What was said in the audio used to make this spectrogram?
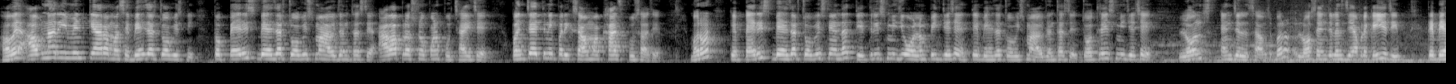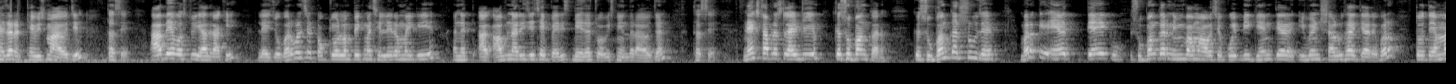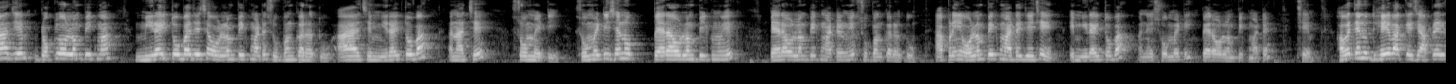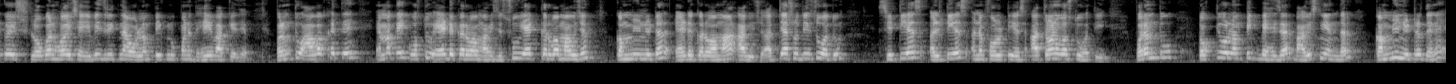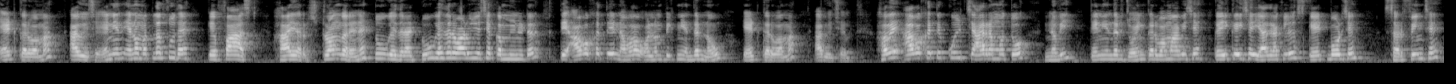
હવે આવનારી ઇવેન્ટ ક્યાં રમાશે? બે હજાર ચોવીસની. તો પેરિસ બે હજાર ચોવીસમાં આયોજન થશે. આવા પ્રશ્નો પણ પૂછાય છે. પંચાયતની પરીક્ષાઓમાં ખાસ પૂછાશે. બરોબર? કે પેરિસ બે હજાર ચોવીસની અંદર તેત્રીસમી જે ઓલિમ્પિક જે છે, તે બે હજાર ચોવીસમાં આયોજન થશે. ચોત્રીસમી જે છે લોન્સ એન્જલસ આવશે બરાબર? લોસ એન્જલસ જે આપણે કહીએ છીએ, તે બે હજાર અઠ્યાવીસમાં આયોજન થશે. આ બે વસ્તુ યાદ રાખી લેજો, બરાબર છે? ટોક્યો ઓલિમ્પિકમાં છેલ્લી રમાઈ ગઈ અને આવનારી જે છે પેરિસ બે હજાર ચોવીસની અંદર આયોજન થશે. નેક્સ્ટ આપણે સ્લાઇડ જોઈએ કે શુભંકર. કે શુભંકર શું છે? બરાબર કે એ ત્યાં એક શુભંકર નીમવામાં આવે છે, કોઈ બી ગેમ ત્યાં ઇવેન્ટ શરૂ થાય ત્યારે, બરાબર? તો તેમાં જે ટોક્યો ઓલિમ્પિકમાં મીરાઈ તોબા જે છે, ઓલિમ્પિક માટે શુભંકર હતું. આ છે મીરાઈ તોબા અને આ છે સોમેટી. સોમેટી છે એનું પેરા ઓલિમ્પિકનું એક પેરા ઓલિમ્પિક માટેનું એક શુભંકર હતું. આપણે ઓલિમ્પિક માટે જે છે એ મિરાઈતોબા અને સોમેટી પેરા ઓલિમ્પિક માટે છે. હવે તેનું ધ્યેય વાક્ય છે. આપણે કોઈ સ્લોગન હોય છે એવી જ રીતના ઓલિમ્પિકનું પણ ધ્યેય વાક્ય છે. પરંતુ આ વખતે એમાં કંઈક વસ્તુ એડ કરવામાં આવી છે. શું એડ કરવામાં આવ્યું છે? કમ્યુનિટર એડ કરવામાં આવ્યું છે. અત્યાર સુધી શું હતું? સીટીએસ અલ્ટીએસ અને ફોર્ટીએસ આ ત્રણ વસ્તુ હતી. પરંતુ ટોક્યો ઓલિમ્પિક બે હજાર બાવીસની અંદર કમ્યુનિટર તેને એડ કરવામાં આવ્યું છે. એની એનો મતલબ શું થાય? કે ફાસ્ટ હાયર સ્ટ્રોંગર અને ટુગેધર આ ટુગેધરવાળું જે છે કમ્યુનિટર તે આ વખતે નવા ઓલિમ્પિકની અંદર નવું એડ કરવામાં આવ્યું છે. હવે આ વખતે કુલ ચાર રમતો નવી તેની અંદર જોઈન કરવામાં આવી છે. કઈ કઈ છે? યાદ રાખી લો સ્કેટબોર્ડ છે સર્ફિંગ છે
